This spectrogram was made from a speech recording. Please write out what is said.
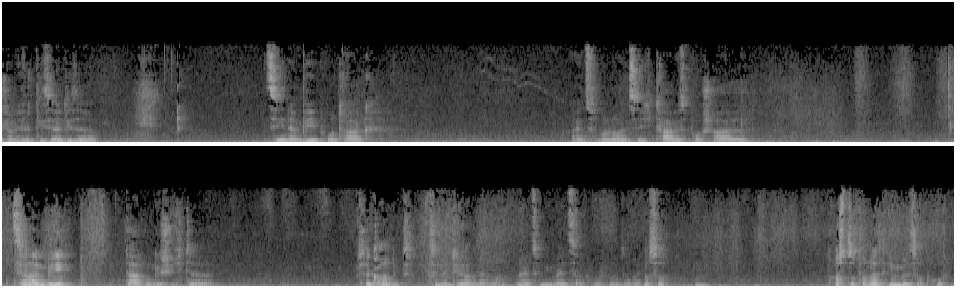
ich glaube, ich würde dieses Jahr diese 10 MB pro Tag 1,95 Tagespauschal 10 Daten. MB Datengeschichte ist ja gar nichts. 10 die MB. Naja, zum E-Mails abrufen und so weiter. Achso. Hm. Hast du da nicht E-Mails abrufen?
